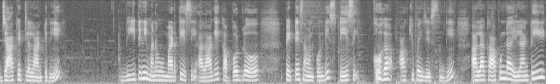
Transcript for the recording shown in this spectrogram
జాకెట్ల లాంటివి వీటిని మనము మడతేసి అలాగే కబోర్డ్లో పెట్టేసామనుకోండి స్పేస్ ఎక్కువగా ఆక్యుపై చేస్తుంది. అలా కాకుండా ఇలాంటి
